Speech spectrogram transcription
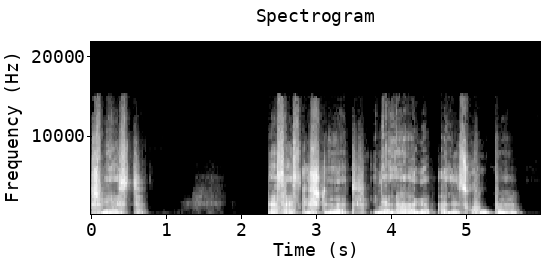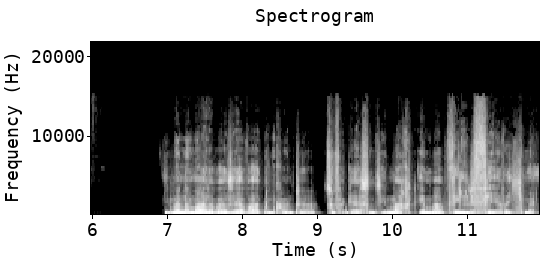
schwerst das heißt gestört, in der Lage, alle Skrupel, die man normalerweise erwarten könnte, zu vergessen. Sie macht immer willfährig mit.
